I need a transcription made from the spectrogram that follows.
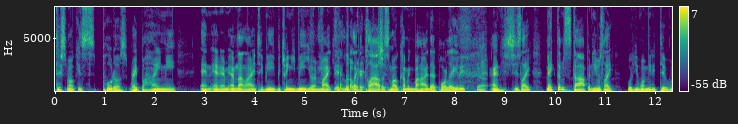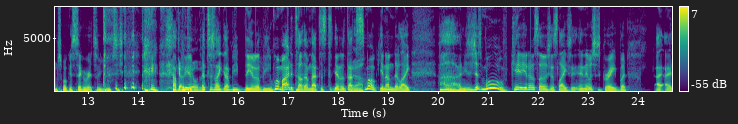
they're smoking putos right behind me and and I mean, I'm not lying to you. me. Between you, me, you, and Mike, it looked like a cloud of smoke coming behind that poor lady. Yeah. And she's like, "Make them stop." And he was like, "What do you want me to do? I'm smoking cigarettes." So you, I'll gotta be, deal with it. it's just like I'll be, you know, be, who am I to tell them not to, you know, not to smoke? You know, and they're like, ah, and you just move, kid. You know, so it's just like, and it was just great, but. I, I,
